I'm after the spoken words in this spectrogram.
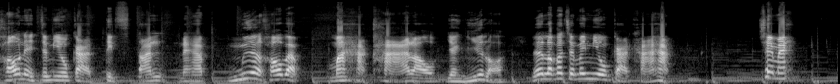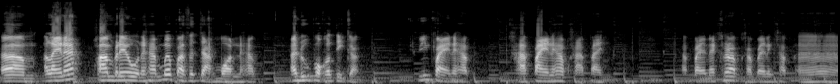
เขาเนี่ยจะมีโอกาสติดสตันนะครับ เมื่อเขาแบบมาหักขาเราอย่างนี้เหรอ แล้วเราก็จะไม่มีโอกาสขาหัก อะไรนะ ความเร็วนะครับ เมื่อปราศจากบอลนะครับอะดูปกติก่อนวิ่งไปนะครับ ขาไปนะครับ ขาไป ขาไปนะครับ ขาไปนะครับ อ่า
